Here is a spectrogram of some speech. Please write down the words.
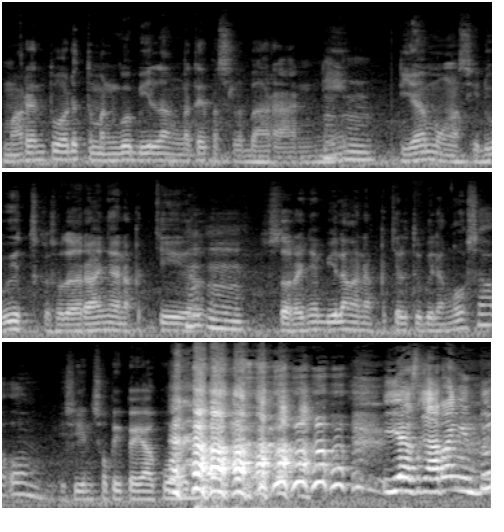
kemarin tuh ada teman gue bilang katanya pas lebaran nih Mm-mm. dia mau ngasih duit ke saudaranya anak kecil Mm-mm. saudaranya bilang anak kecil tuh bilang gak usah om isiin shopee pay aku aja Iya sekarang itu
